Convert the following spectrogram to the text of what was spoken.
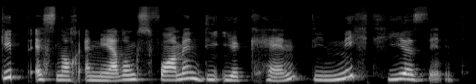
gibt es noch Ernährungsformen, die ihr kennt, die nicht hier sind?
